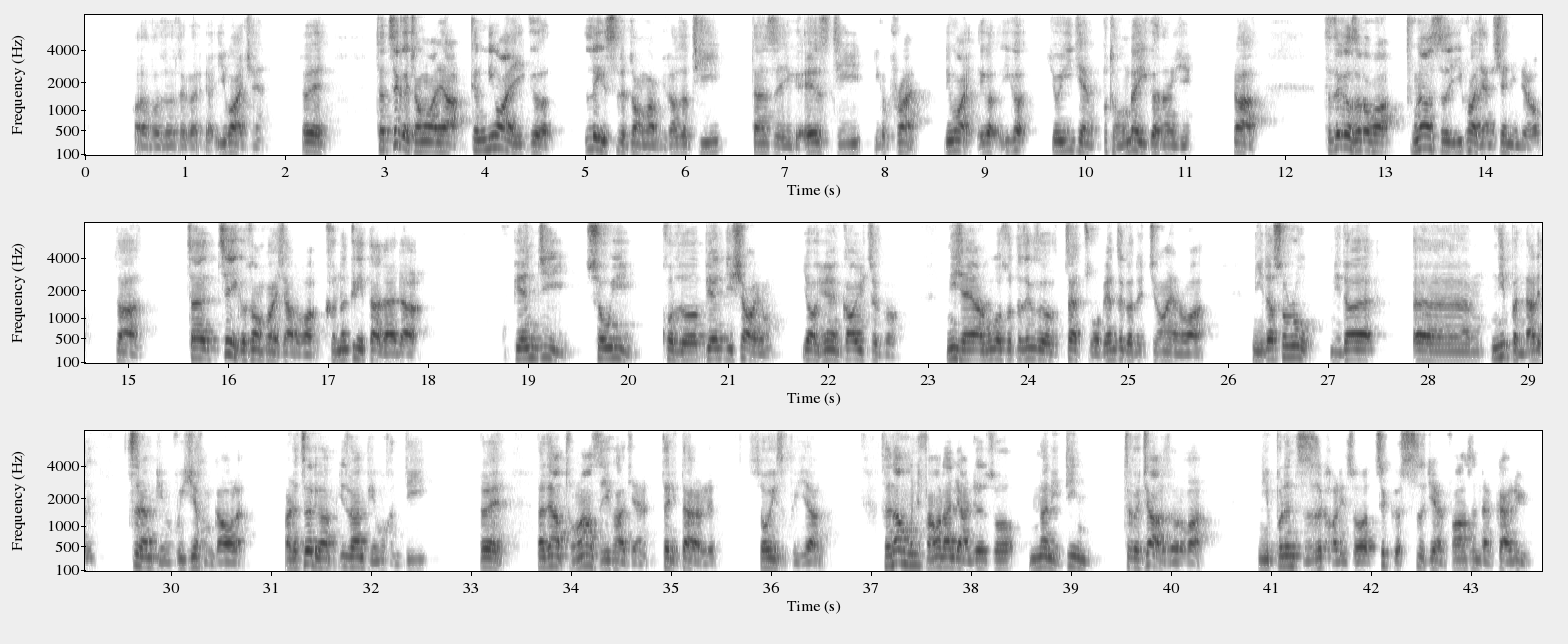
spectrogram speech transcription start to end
或者或者说这个要一块钱，对，在这个情况下，跟另外一个类似的状况，比方说 T，但是一个 ST 一个 Prime，另外一个一个就一点不同的一个东西，是吧？在这个时候的话，同样是一块钱的现金流，是吧？在这个状况下的话，可能给你带来的边际收益或者说边际效用要远远高于这个。你想想，如果说在这个时候在左边这个的情况下的话，你的收入，你的呃，你本来的自然禀赋已经很高了，而且这里面自然禀赋很低，对，那这样同样是一块钱，对你带来的收益是不一样的。所以那我们反过来讲，就是说，那你定这个价的时候的话。你不能只是考虑说这个事件发生的概率，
